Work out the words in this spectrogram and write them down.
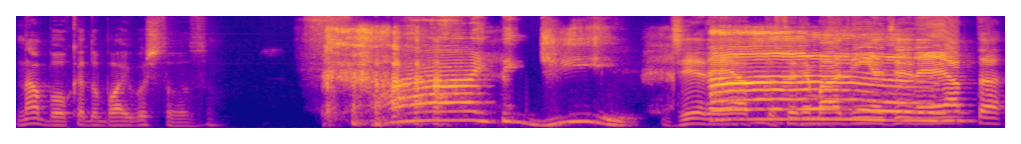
na boca do boy gostoso. Ah, entendi! Direto, Ah! seria uma linha direta,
